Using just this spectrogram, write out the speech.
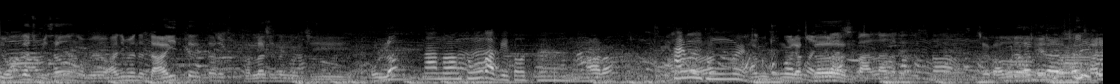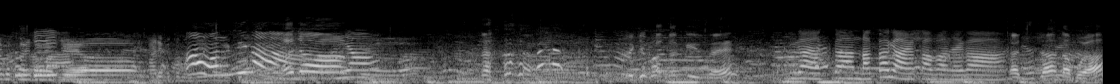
여기가 좀 이상한 거면 아니면 나이대에 따라 좀 달라지는 건지 몰라? 나 너랑 동갑이거든. 알아? 닮은 동물. 닮은 동물 약간 말라 그래. 제 마무리하겠습니다 자리부터 이동할게요. 자리부터 아, 원진아. 안녕. 안녕. 이렇게 반갑게 인사해? 네가 약간 낯가게 할까봐 내가. 아 진짜? 나 뭐야?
